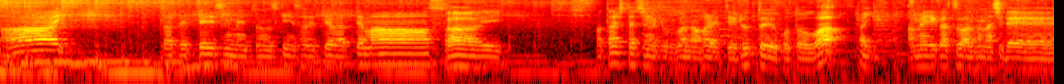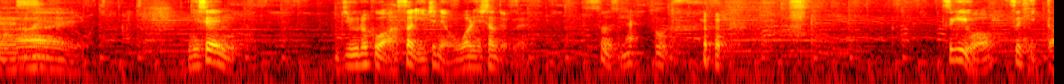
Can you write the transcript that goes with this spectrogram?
はーいザ・デベースメントの好きにさせてよやってますはーい私たちの曲が流れているということははいアメリカツアーの話ですはい2016はあっさり1年終わりにしたんだよねそうですね。そう。次は次行った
